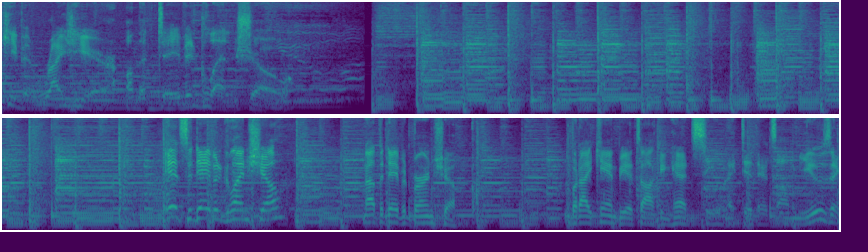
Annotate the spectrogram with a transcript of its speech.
Keep it right here on the David Glenn Show. It's the David Glenn Show, not the David Byrne Show but I can be a talking head. See what I did there? It's all music,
